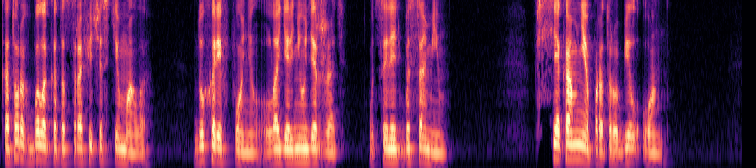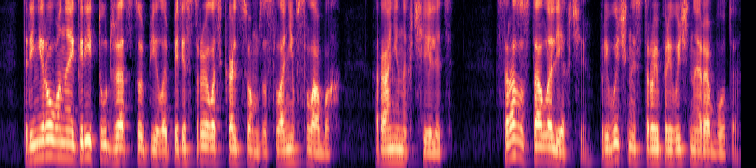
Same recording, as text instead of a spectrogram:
которых было катастрофически мало. Духарев понял, лагерь не удержать, уцелеть бы самим. «Все ко мне!» – протрубил он. Тренированная Гри тут же отступила, перестроилась кольцом, заслонив слабых, раненых челядь. Сразу стало легче, привычный строй, привычная работа.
